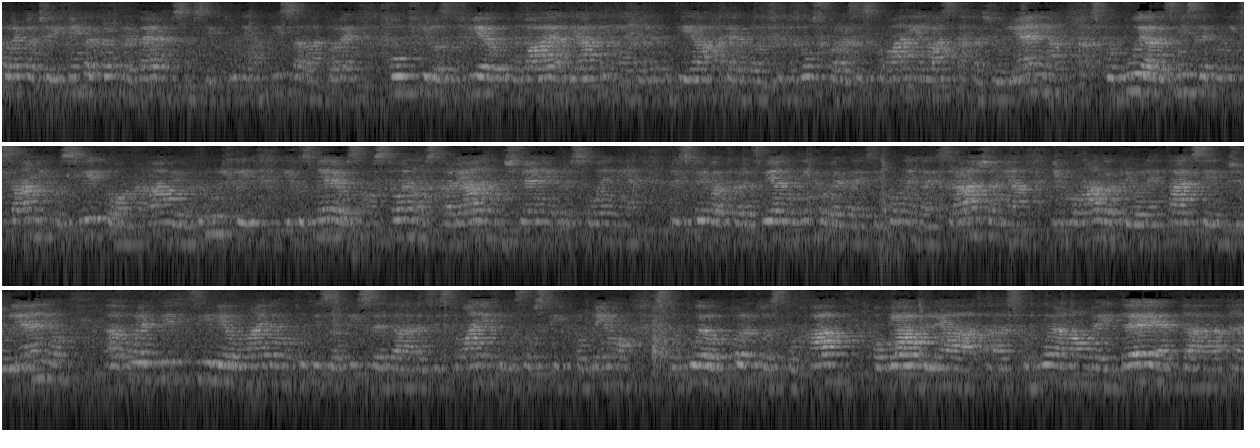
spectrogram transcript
Torej pa, če jih nekajkrat preberem, sem si jih tudi napisala, torej pouk filozofije uvaja dijakinje dijake v filozofsko raziskovanje lastnega življenja, spodbuja razmisle po njih samih, po svetu, o naravi, o družbi, jih usmerja v samostojno, ustvarjalno mišljenje, presvojenje, prispeva k razvijanju njihovega jezikovnega izražanja in pomaga pri orientaciji v življenju. Poleg teh ciljev najdemo tudi zapise, da raziskovanje filozofskih problemov spodbuja odprtost duha, poglablja, spodbuja nove ideje, da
